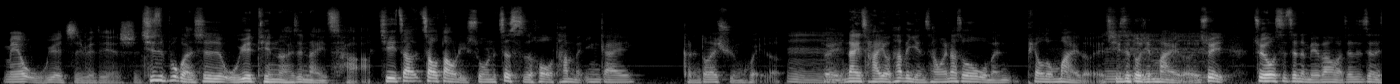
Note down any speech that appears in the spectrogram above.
没有五月之约这件事？其实不管是五月天呢，还是奶茶，其实照照道理说呢，这时候他们应该可能都在巡回了。嗯，对，奶茶有他的演唱会，那时候我们票都卖了，其实都已经卖了，嗯、所以最后是真的没办法，这是真的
